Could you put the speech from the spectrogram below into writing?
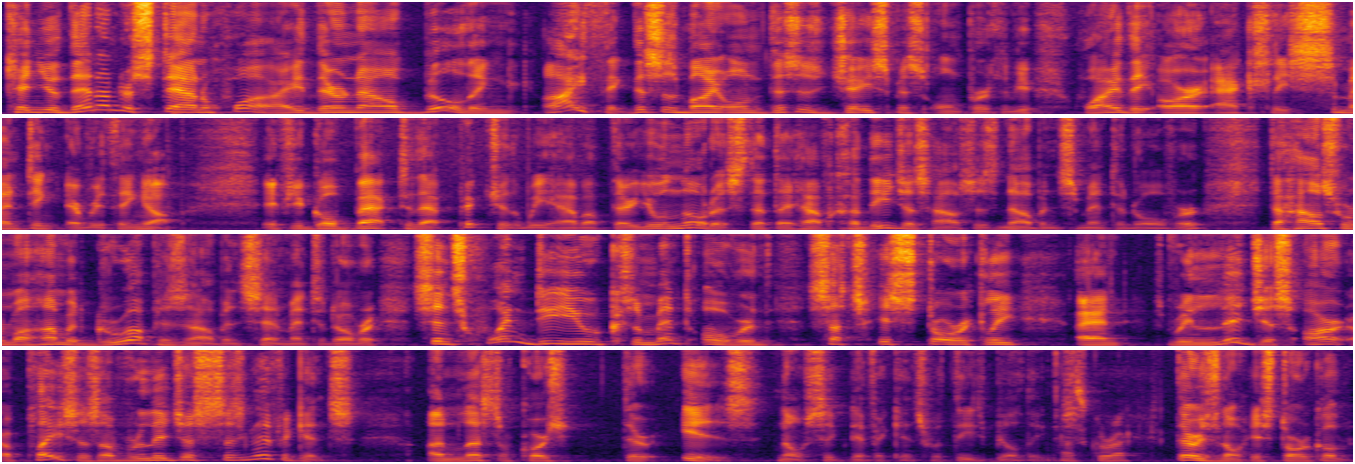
Can you then understand why they're now building? I think this is my own, this is Jay Smith's own personal view, why they are actually cementing everything up. If you go back to that picture that we have up there, you'll notice that they have Khadija's house has now been cemented over. The house where Muhammad grew up has now been cemented over. Since when do you cement over such historically and religious art or places of religious significance? Unless, of course, there is no significance with these buildings. That's correct. There is no historical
